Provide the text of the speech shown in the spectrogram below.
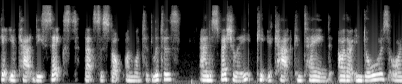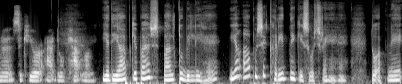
Get your cat desexed. That's to stop unwanted litters. And especially keep your cat contained either indoors or in a secure outdoor cat run. यदि आपके पास पालतू बिल्ली है या आप उसे खरीदने की सोच रहे हैं तो अपने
